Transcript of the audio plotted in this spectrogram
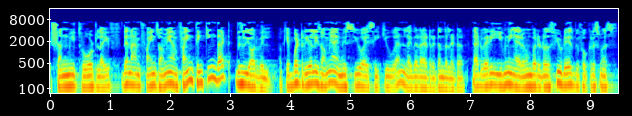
shun me throughout life, then I'm fine, Swami. I'm fine thinking that this is your will. Okay. But really, Swami, I miss you, I seek you. And like that, I had written the letter. That very evening, I remember it was a few days before Christmas.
